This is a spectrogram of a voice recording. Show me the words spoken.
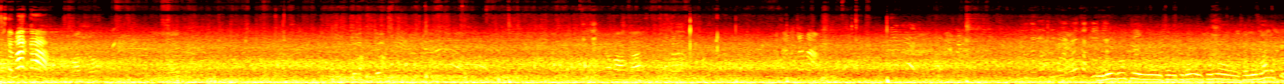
¡Los que marca! Y luego que eh, se le quitó, ¿cómo salió mal o qué?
